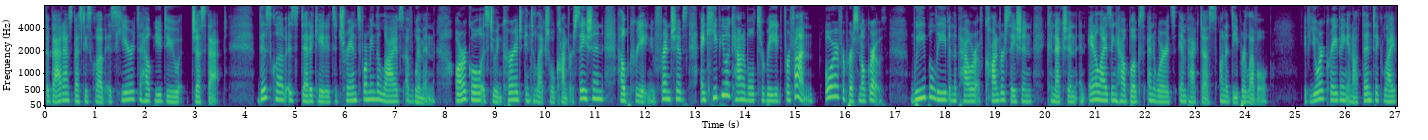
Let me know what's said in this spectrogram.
The Badass Besties Club is here to help you do just that. This club is dedicated to transforming the lives of women. Our goal is to encourage intellectual conversation, help create new friendships, and keep you accountable to read for fun or for personal growth. We believe in the power of conversation, connection, and analyzing how books and words impact us on a deeper level. If you're craving an authentic life,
